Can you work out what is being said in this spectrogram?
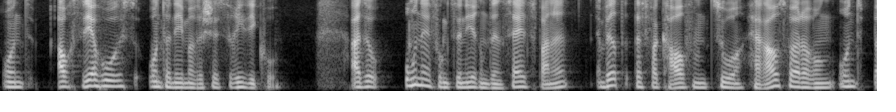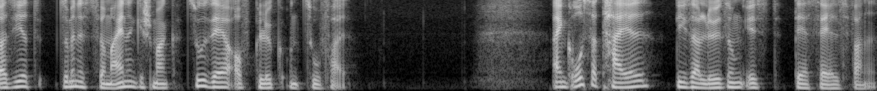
Und auch sehr hohes unternehmerisches Risiko. Also ohne funktionierenden Sales Funnel wird das Verkaufen zur Herausforderung und basiert zumindest für meinen Geschmack zu sehr auf Glück und Zufall. Ein großer Teil dieser Lösung ist der Sales Funnel.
